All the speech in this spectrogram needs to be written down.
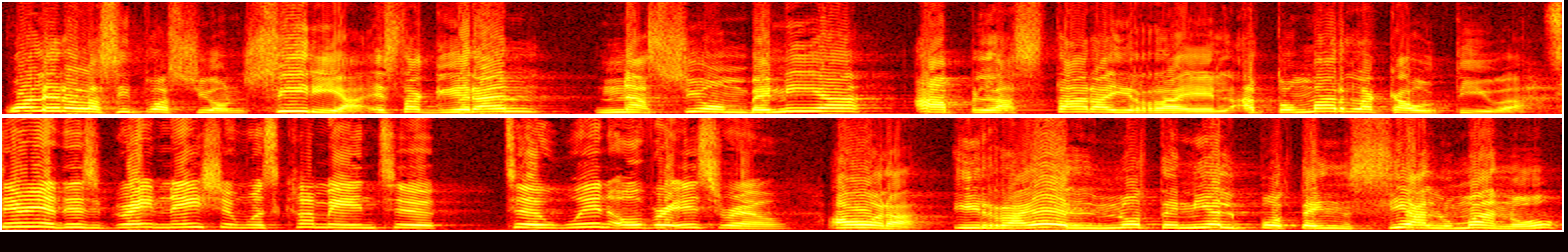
¿Cuál era la situación? Siria, esta gran nación, venía a aplastar a Israel, a tomarla cautiva. Syria, this great nation, was coming to, to win over Israel. Ahora, Israel no tenía el potencial humano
